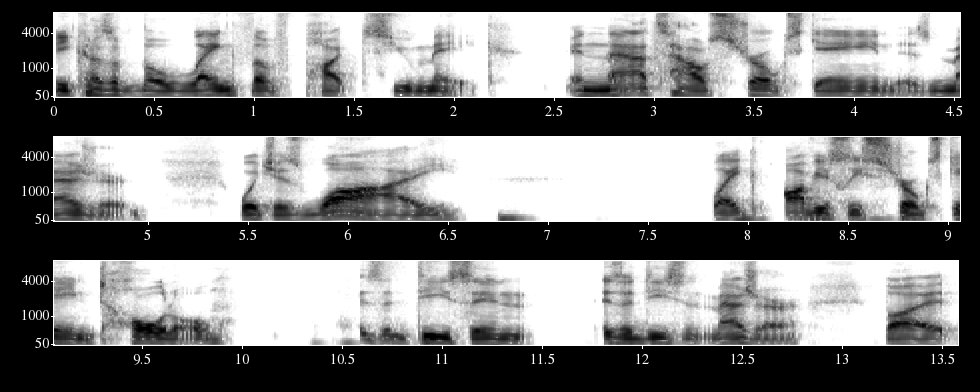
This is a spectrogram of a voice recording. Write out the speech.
because of the length of putts you make. And that's how strokes gained is measured, which is why, like, obviously, strokes gained total is a decent is a decent measure, but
